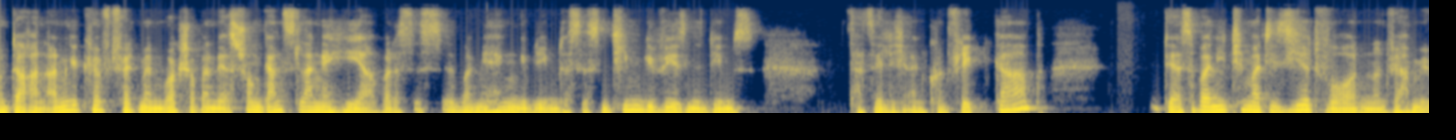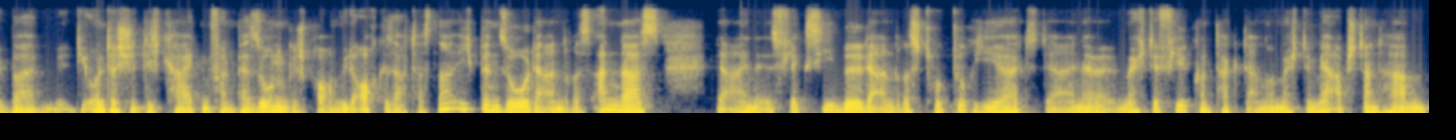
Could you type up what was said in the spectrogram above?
Und daran angeknüpft fällt mir ein Workshop an, der ist schon ganz lange her, aber das ist äh, bei mir hängen geblieben. Das ist ein Team gewesen, in dem es tatsächlich einen Konflikt gab. Der ist aber nie thematisiert worden. Und wir haben über die Unterschiedlichkeiten von Personen gesprochen, wie du auch gesagt hast. Ne? Ich bin so, der andere ist anders. Der eine ist flexibel, der andere ist strukturiert. Der eine möchte viel Kontakt, der andere möchte mehr Abstand haben.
